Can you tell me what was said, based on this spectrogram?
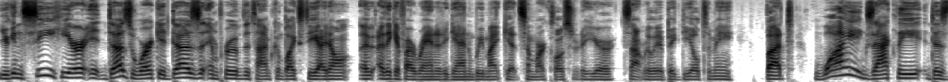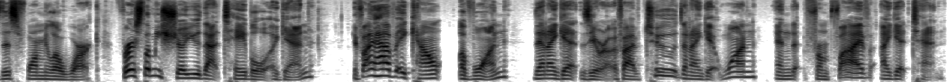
You can see here it does work. It does improve the time complexity. I don't, I think if I ran it again, we might get somewhere closer to here. It's not really a big deal to me. But why exactly does this formula work? First, let me show you that table again. If I have a count of one, then I get zero. If I have two, then I get one. And from five, I get 10.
